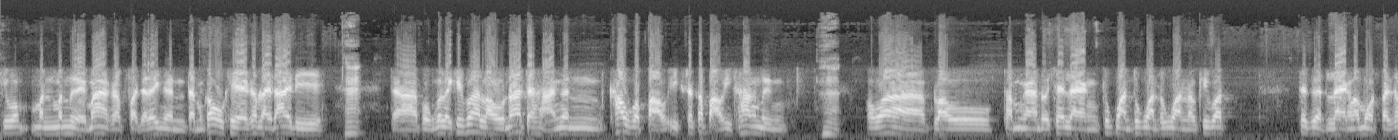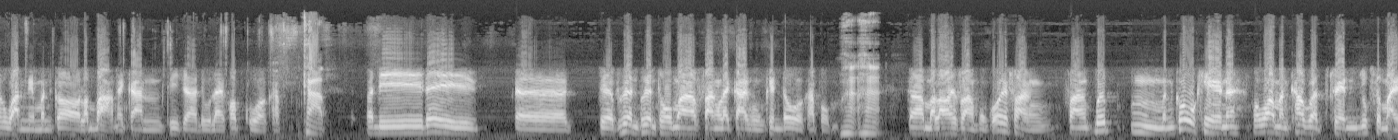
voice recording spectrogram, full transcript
คิดว่ามันมันเหนื่อยมากครับฝ่าจะได้เงิน แต่มันก็โอเคครับรายได้ดีฮะ แต่ผมก็เลยคิดว่าเราน่าจะหาเงินเข้ากระเป๋าอีกสักกระเป๋าอีกข้างหนึ่งฮะ เพราะว่าเราทำงานโดยใช้แรงทุกวันทุกวันทุกวัน เราคิดว่าถ้าเกิดแรงเราหมดไปสักวันเนี่ยมันก็ลำบากในการที่จะดูแลครอบครัวครับ ครับ พอดีได้เอ่อเจอเพื่อนเพื่อนโทรมาฟังรายการของเคนโดครับผม ฮะฮะ ก็มาเล่าให้ฟังผมก็ไปฟังฟังปุ๊บอืมมันก็โอเคนะ เพราะว่ามันเข้ากับเทรนด์ยุคสมัย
